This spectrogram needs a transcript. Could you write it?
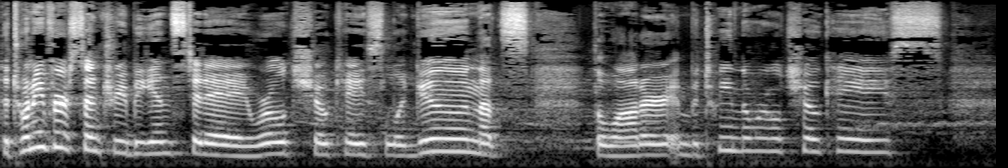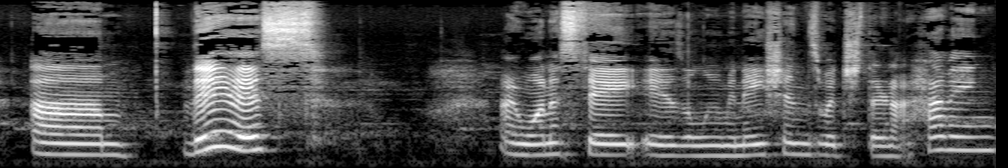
The 21st century begins today. World Showcase Lagoon. That's the water in between the World Showcase. Um, this, I want to say, is Illuminations, which they're not having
